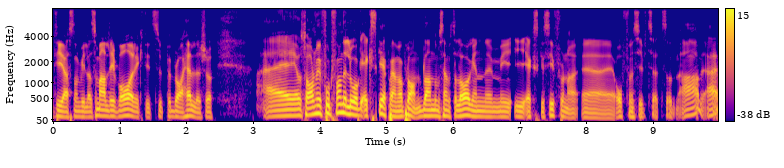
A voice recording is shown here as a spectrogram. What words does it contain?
till Aston Villa som aldrig var riktigt superbra heller. Så Nej, och så har de ju fortfarande låg XG på hemmaplan, bland de sämsta lagen med, i XG-siffrorna eh, offensivt sett. Så nej,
